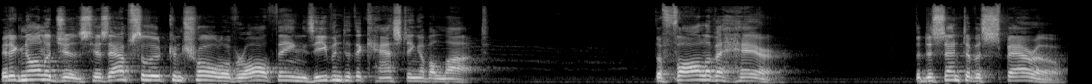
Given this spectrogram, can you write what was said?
It acknowledges his absolute control over all things, even to the casting of a lot. The fall of a hair, the descent of a sparrow,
